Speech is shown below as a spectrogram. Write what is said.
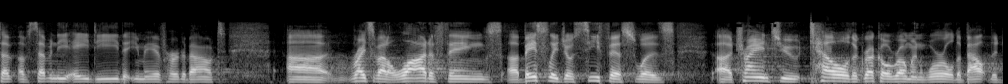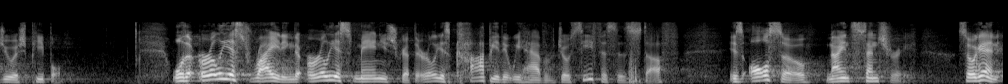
of 70 AD that you may have heard about. Uh, writes about a lot of things. Uh, basically, Josephus was uh, trying to tell the Greco Roman world about the Jewish people. Well, the earliest writing, the earliest manuscript, the earliest copy that we have of Josephus's stuff is also 9th century. So again,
